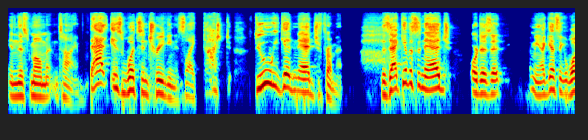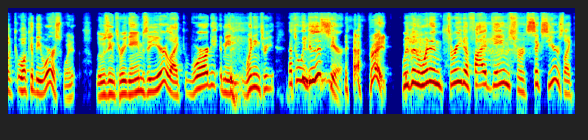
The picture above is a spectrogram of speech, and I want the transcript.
in this moment in time that is what's intriguing it's like gosh do, do we get an edge from it does that give us an edge or does it i mean i guess it, what what could be worse Win, losing three games a year like we're already i mean winning three that's what we do this year Right. we've been winning three to five games for six years like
